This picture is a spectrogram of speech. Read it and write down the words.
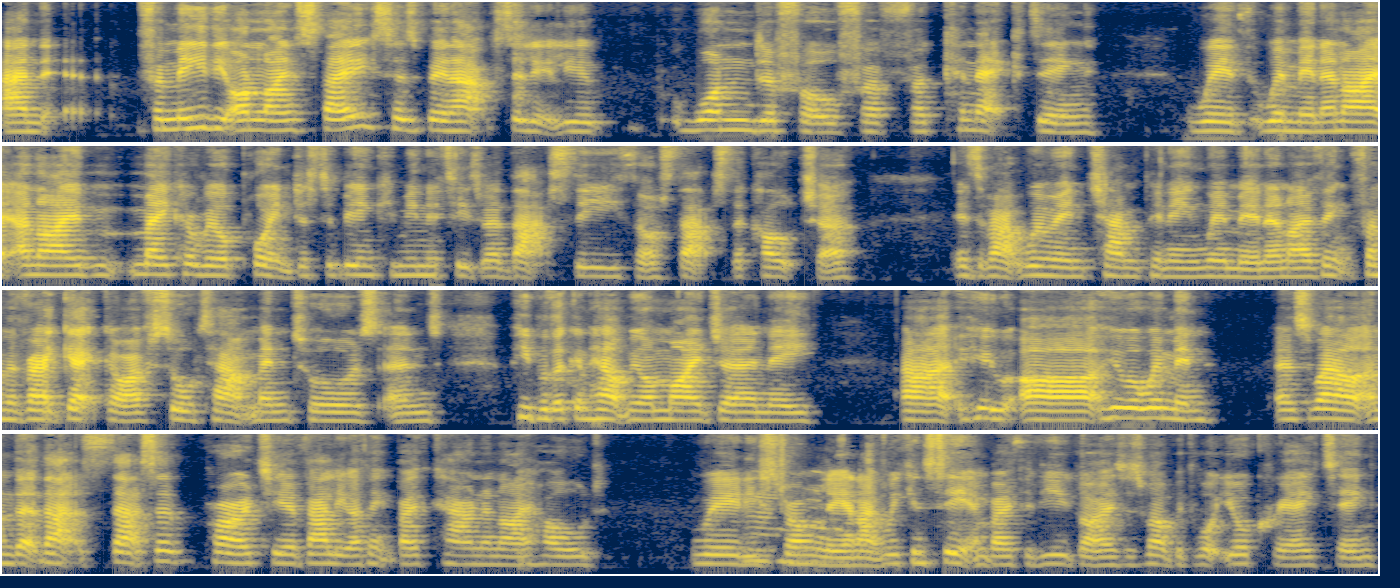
And for me, the online space has been absolutely wonderful for for connecting with women. And I and I make a real point just to be in communities where that's the ethos, that's the culture. Is about women championing women. And I think from the very get go, I've sought out mentors and people that can help me on my journey uh, who are who are women as well. And that that's that's a priority of value. I think both Caron and I hold really mm-hmm. strongly and like, we can see it in both of you guys as well with what you're creating.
